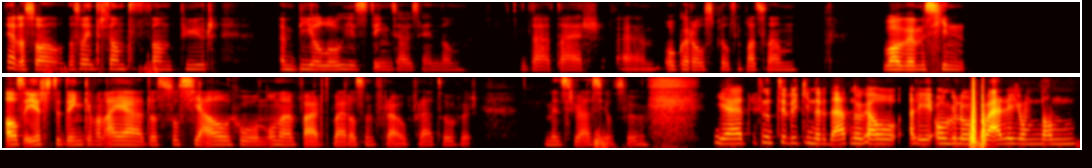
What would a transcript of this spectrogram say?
ja dat, is wel, dat is wel interessant dat het dan puur een biologisch ding zou zijn dan. Dat daar ehm, ook een rol speelt in plaats van wat we misschien als eerste denken van, ah ja, dat is sociaal gewoon onaanvaardbaar als een vrouw praat over menstruatie of zo. Ja, het is natuurlijk inderdaad nogal allee, ongeloofwaardig om dan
